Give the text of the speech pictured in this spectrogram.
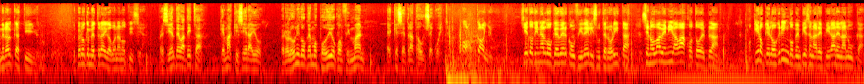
General Castillo, espero que me traiga buena noticia. Presidente Batista, ¿qué más quisiera yo? Pero lo único que hemos podido confirmar es que se trata de un secuestro. ¡Oh, coño! Si esto tiene algo que ver con Fidel y su terrorista, se nos va a venir abajo todo el plan. No quiero que los gringos me empiecen a respirar en la nuca.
